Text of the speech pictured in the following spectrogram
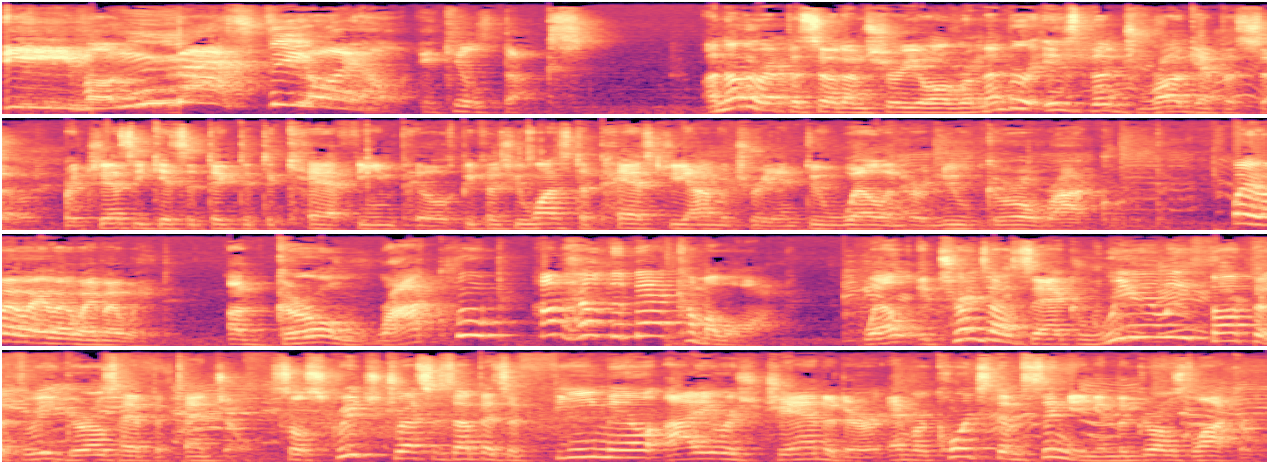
Evil, nasty oil! It kills ducks. Another episode I'm sure you all remember is the drug episode, where Jessie gets addicted to caffeine pills because she wants to pass geometry and do well in her new girl rock group. Wait, wait, wait, wait, wait, wait, wait. A girl rock group? How the hell did that come along? Well, it turns out Zach really thought the three girls had potential, so Screech dresses up as a female Irish janitor and records them singing in the girls' locker room.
